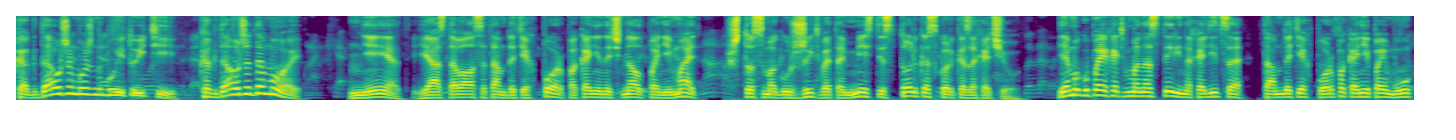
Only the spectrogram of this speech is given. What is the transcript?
когда уже можно будет уйти, когда уже домой. Нет, я оставался там до тех пор, пока не начинал понимать, что смогу жить в этом месте столько, сколько захочу. Я могу поехать в монастырь и находиться там до тех пор, пока не пойму,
